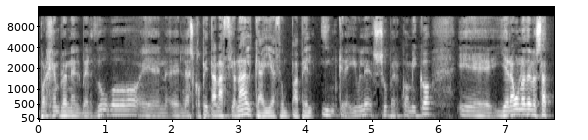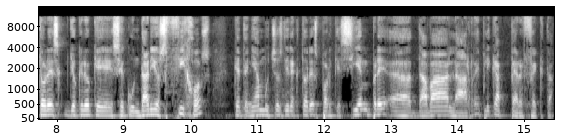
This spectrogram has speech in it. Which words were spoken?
por ejemplo, en El Verdugo, en, en La Escopeta Nacional, que ahí hace un papel increíble, súper cómico, eh, y era uno de los actores, yo creo que secundarios fijos que tenían muchos directores porque siempre eh, daba la réplica perfecta.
